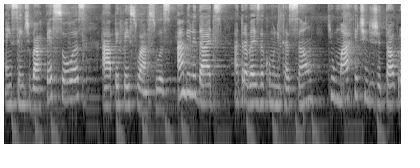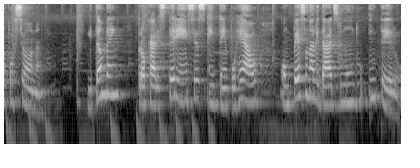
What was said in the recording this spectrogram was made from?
é incentivar pessoas a aperfeiçoar suas habilidades através da comunicação que o marketing digital proporciona. E também trocar experiências em tempo real com personalidades do mundo inteiro.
